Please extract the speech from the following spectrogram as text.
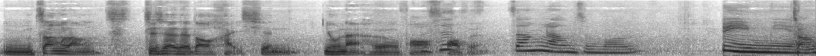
嗯蟑螂，接下来才到海鲜、牛奶和花花粉。蟑螂怎么避免？蟑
